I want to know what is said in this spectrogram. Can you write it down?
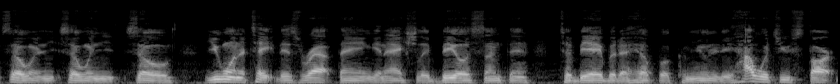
So when so when you so you want to take this rap thing and actually build something to be able to help a community, how would you start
